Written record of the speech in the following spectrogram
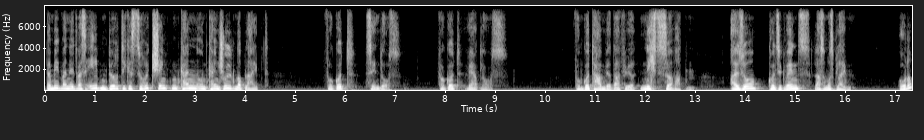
damit man etwas Ebenbürtiges zurückschenken kann und kein Schuldner bleibt vor Gott sinnlos, vor Gott wertlos. Von Gott haben wir dafür nichts zu erwarten. Also, Konsequenz, lassen wir es bleiben. Oder?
